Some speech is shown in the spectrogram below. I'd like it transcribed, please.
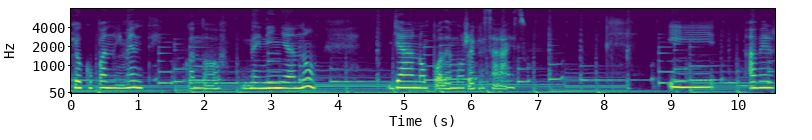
que ocupan mi mente cuando de niña no. Ya no podemos regresar a eso. Y a ver,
